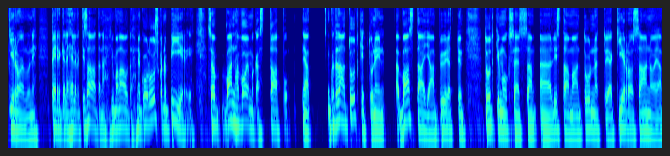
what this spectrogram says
kiroiluni, perkele, helvetti, saatana, jumalauta, ne kuuluu uskonnon piiriin. Se on vanha voimakas tapu. Ja kun tätä on tutkittu, niin vastaajaa on pyydetty tutkimuksessa äh, listaamaan tunnettuja kirosanoja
